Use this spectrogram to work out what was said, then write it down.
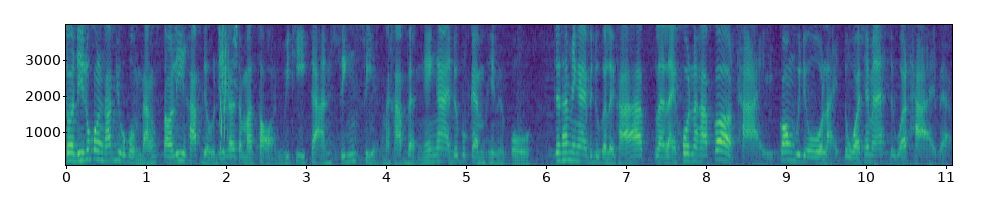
สวัสดีทุกคนครับ อยู่กับผมดังสตอรี่ครับ เดี๋ยววันนี้เราจะมาสอนวิธีการซิงเสียงนะครับ แบบง่ายๆ ด้วยโปรแกรม Premiere Pro จะทำยังไงไปดูกันเลยครับ หลายๆคนนะครับก็ถ่ายกล้องวิดีโอหลายตัวใช่ไหมหรือว่าถ่ายแบบ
